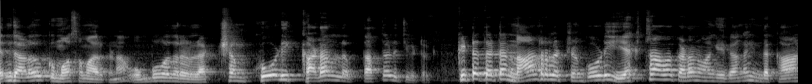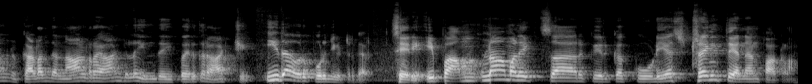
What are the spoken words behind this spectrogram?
எந்த அளவுக்கு மோசமா இருக்குன்னா ஒன்பதரை லட்சம் கோடி கடன்ல தத்தளிச்சுக்கிட்டு இருக்கு. கிட்டத்தட்ட நாலரை லட்சம் கோடி எக்ஸ்ட்ராவாக கடன் வாங்கியிருக்காங்க. இந்த கான் கடந்த நாலரை ஆண்டில் இந்த இப்போ இருக்கிற ஆட்சி. இதை அவர் புரிஞ்சுக்கிட்டு இருக்காரு. சரி இப்போ அண்ணாமலை சாருக்கு இருக்கக்கூடிய ஸ்ட்ரென்த் என்னன்னு பார்க்கலாம்.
